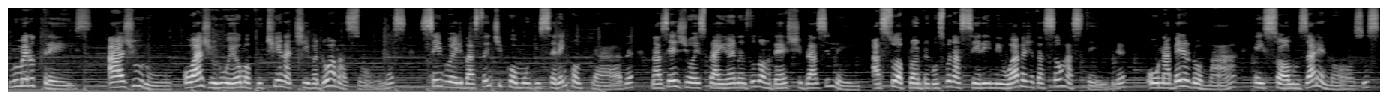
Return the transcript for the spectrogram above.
Número 3. Ajuru. O ajuru é uma frutinha nativa do Amazonas, sendo ele bastante comum de ser encontrada nas regiões praianas do Nordeste brasileiro. A sua planta costuma nascer em meio à vegetação rasteira ou na beira do mar, em solos arenosos,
